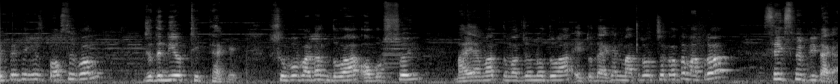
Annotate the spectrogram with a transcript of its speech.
এভরিথিং ইজ পসিবল যদি নিয়ত ঠিক থাকে। শুভ পাঠান, দোয়া অবশ্যই। ভাই আমার, তোমার জন্য দোয়া। একটু দেখেন, মাত্র হচ্ছে কত? মাত্র সিক্স ফিফটি টাকা।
